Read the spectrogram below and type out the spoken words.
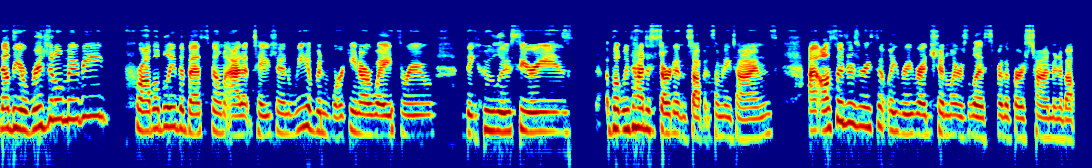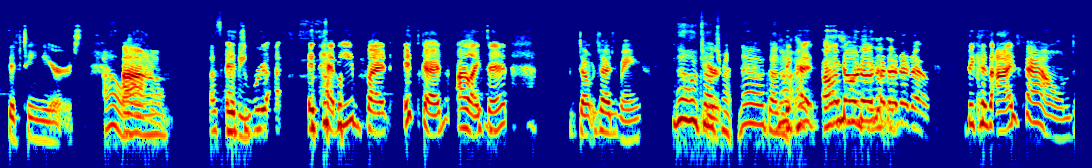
Now, the original movie, probably the best film adaptation. We have been working our way through the Hulu series, but we've had to start it and stop it so many times. I also just recently reread Schindler's List for the first time in about 15 years. oh wow. Um, that's heavy it's re- it's heavy, but it's good. I liked it. Don't judge me no judgment no judgment because I- I oh no no no no absolutely- no no because I found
